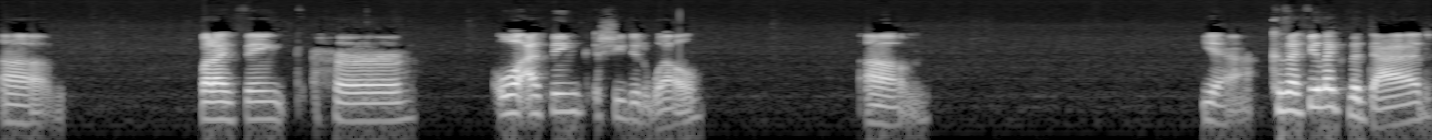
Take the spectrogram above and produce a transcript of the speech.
Um, but I think her well, I think she did well. Um, yeah, because I feel like the dad.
